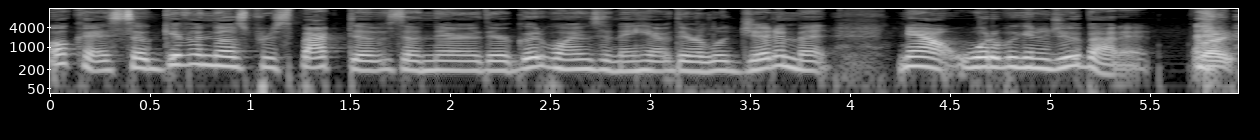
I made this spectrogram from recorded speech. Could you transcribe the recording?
okay, so given those perspectives and they're they're good ones and they have they're legitimate. Now, what are we going to do about it? right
